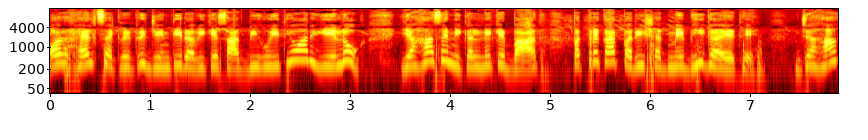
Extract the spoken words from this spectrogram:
और हेल्थ सेक्रेटरी जयंती रवि के साथ भी हुई थी और ये लोग यहाँ से निकलने के बाद पत्रकार परिषद में भी गए थे, जहाँ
